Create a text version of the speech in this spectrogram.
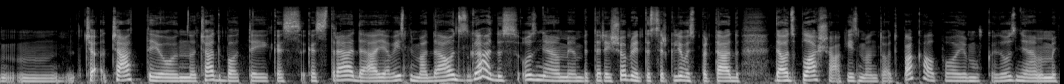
m, čati un chatboti, kas, kas strādā jau īstenībā daudzus gadus uzņēmumiem, bet arī šobrīd tas ir kļuvis par tādu daudz plašāk izmantotu pakalpojumu, kad uzņēmumi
